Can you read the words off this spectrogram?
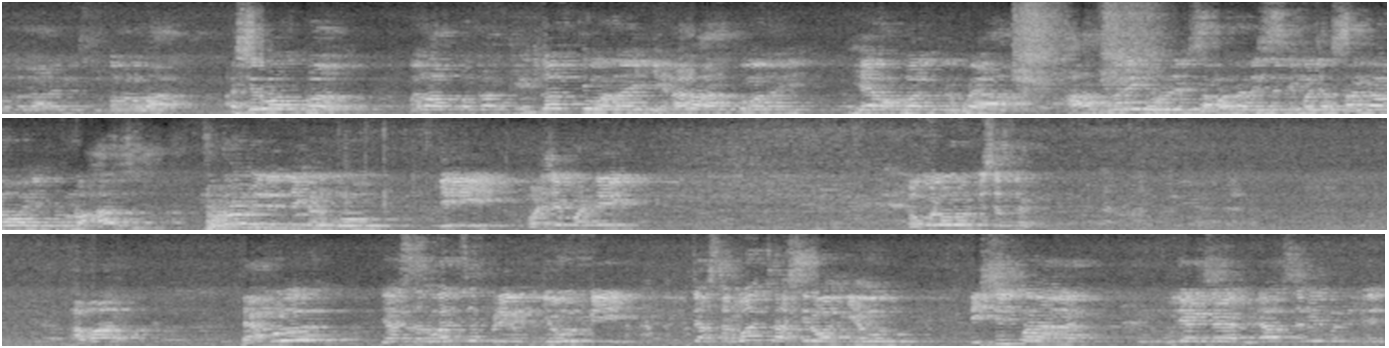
मतदारांनी सुद्धा मला आशीर्वाद भर मला पदात घेतलाच किंवा नाही घेणारा आहात किंवा नाही हे आपण कृपया हात वरे करून एक समाधानासाठी माझ्या सांगावं हे पूर्ण हाच जोडून विनंती करतो की वडजे पाटील बघू मी आभार. त्यामुळं या सर्वांचं प्रेम घेऊन मी तुमच्या सर्वांचा आशीर्वाद घेऊन निश्चितपणानं उद्याच्या विधानसभेमध्ये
